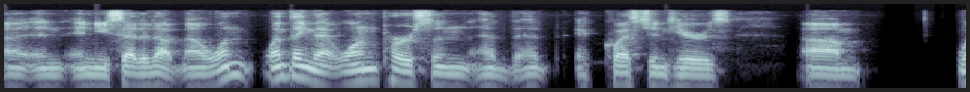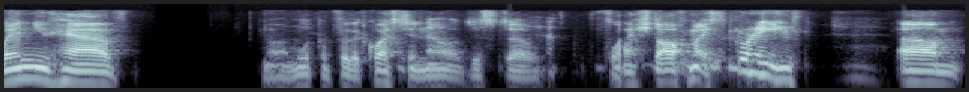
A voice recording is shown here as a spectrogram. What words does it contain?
Uh, and and you set it up. Now, one one thing that one person had, had questioned here is, um, when you have, oh, I'm looking for the question now, it just uh, flashed off my screen. Um,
